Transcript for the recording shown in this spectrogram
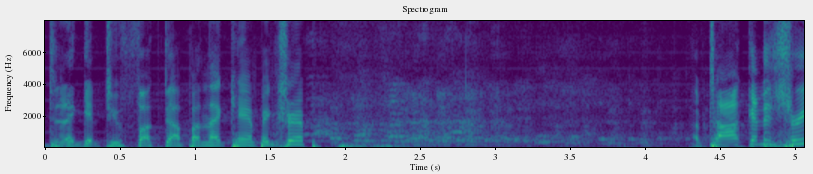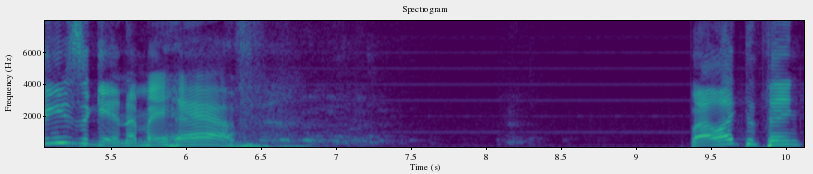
did I get too fucked up on that camping trip? I'm talking to trees again. I may have. But I like to think,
